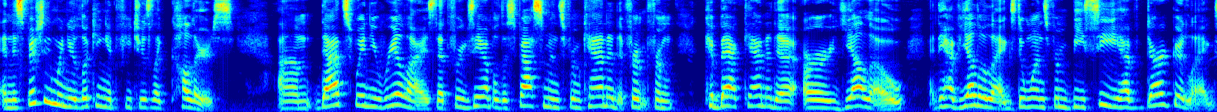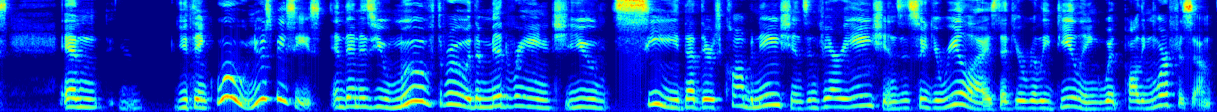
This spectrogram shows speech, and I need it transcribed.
and especially when you're looking at features like colors, um, that's when you realize that, for example, the specimens from Canada, from, from Quebec, Canada, are yellow. They have yellow legs. The ones from BC have darker legs. And you think, woo, new species. And then as you move through the mid range, you see that there's combinations and variations. And so you realize that you're really dealing with polymorphism.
